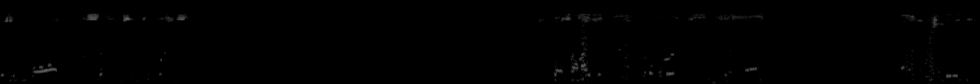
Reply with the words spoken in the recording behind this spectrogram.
was involved in the same situation. Because I didn't have the words she had, I was able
